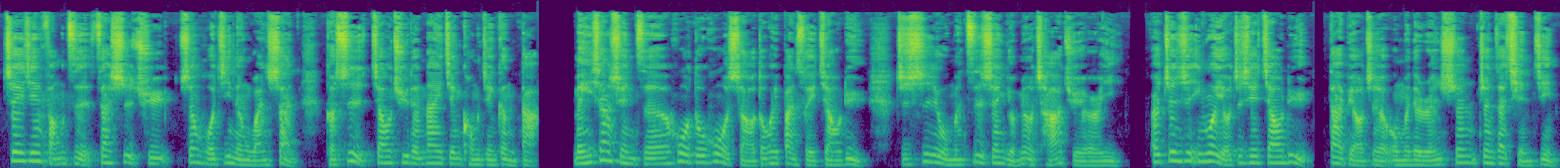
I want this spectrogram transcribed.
这一间房子在市区，生活机能完善。可是郊区的那一间空间更大。每一项选择或多或少都会伴随焦虑，只是我们自身有没有察觉而已。而正是因为有这些焦虑，代表着我们的人生正在前进。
